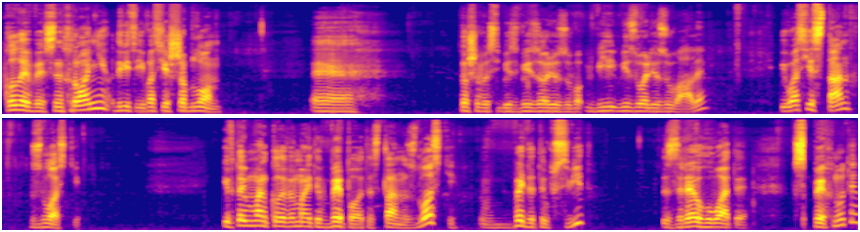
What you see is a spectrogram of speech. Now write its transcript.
коли ви синхронні, дивіться, у вас є шаблон, е, то, що ви собі візуалізували, і у вас є стан злості. І в той момент, коли ви маєте випалити стан злості, видати в світ, зреагувати, вспихнути,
